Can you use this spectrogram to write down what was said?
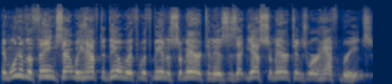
and one of the things that we have to deal with with being a Samaritan is, is that yes, Samaritans were half breeds.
